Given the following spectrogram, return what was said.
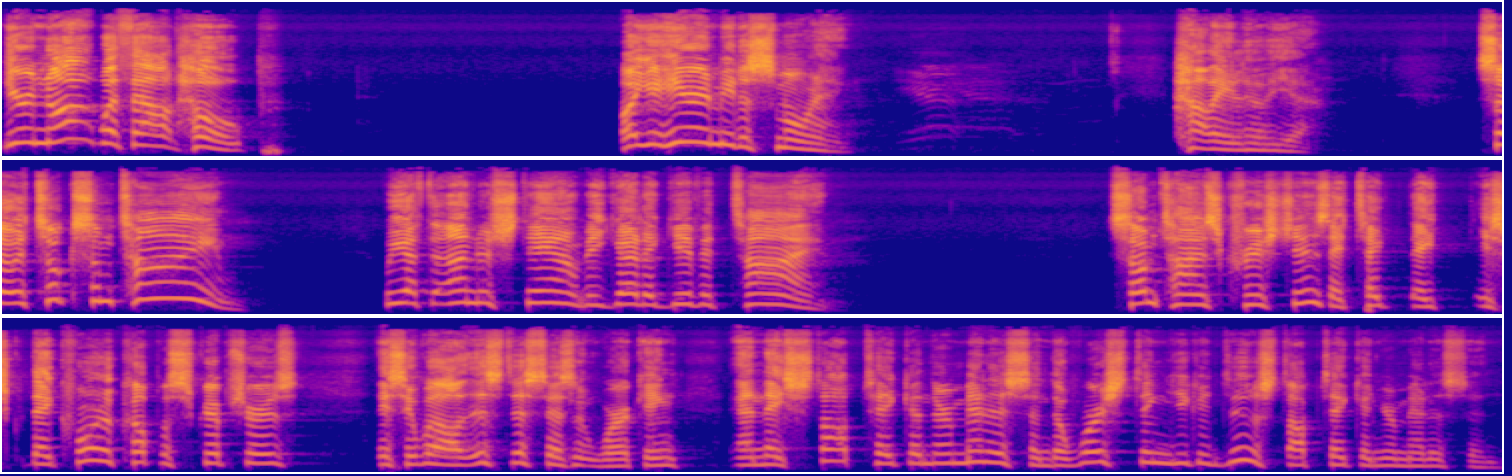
You're not without hope. Are you hearing me this morning? Hallelujah. So it took some time. We have to understand we got to give it time. Sometimes Christians, they take, they, they quote a couple scriptures, they say, well, this, this isn't working, and they stop taking their medicine. The worst thing you can do is stop taking your medicine.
